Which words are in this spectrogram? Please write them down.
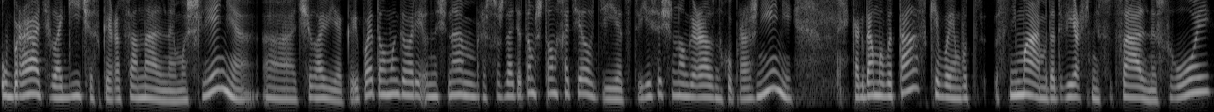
убрать логическое, рациональное мышление э, человека. И поэтому мы говорим, начинаем рассуждать о том, что он хотел в детстве. Есть очень много разных упражнений. Когда мы вытаскиваем, вот снимаем этот верхний социальный слой,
